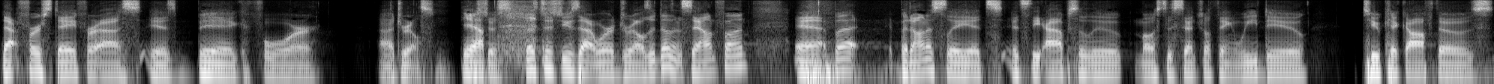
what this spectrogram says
that first day for us is big for uh, drills. Yeah, let's just, let's just use that word drills. It doesn't sound fun, uh, but but honestly, it's it's the absolute most essential thing we do to kick off those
